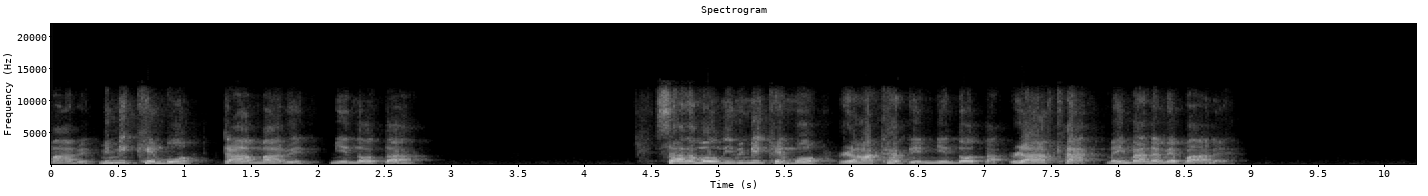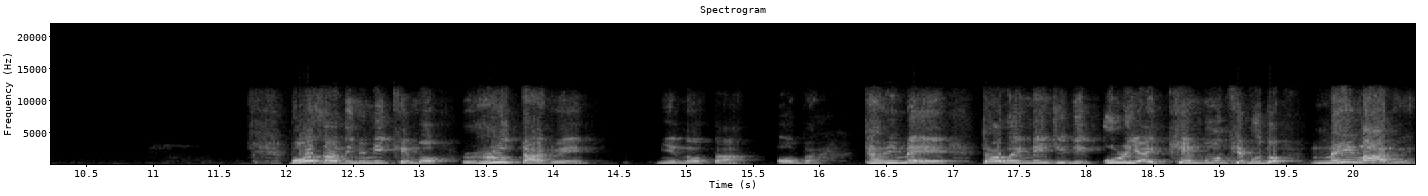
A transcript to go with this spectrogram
မာတွင်မိမိခင်မွန်းတာမာတွင်မြင်တော်တာဆာလမုန်ဒီမိမိခင်မွန်းရာခတ်တွင်မြင်တော်တာရာခတ်မိမနာမည်ပါတယ် ဘောဇာဒီမိမိခင်မွန်းရုတတွင်မြင်တော်တာအောဘာဒါပေမဲ့ဒါဝိမင်းကြီးဒီဥရိယခင်မွန်းဖြစ်မှုတော့မိမတွင်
